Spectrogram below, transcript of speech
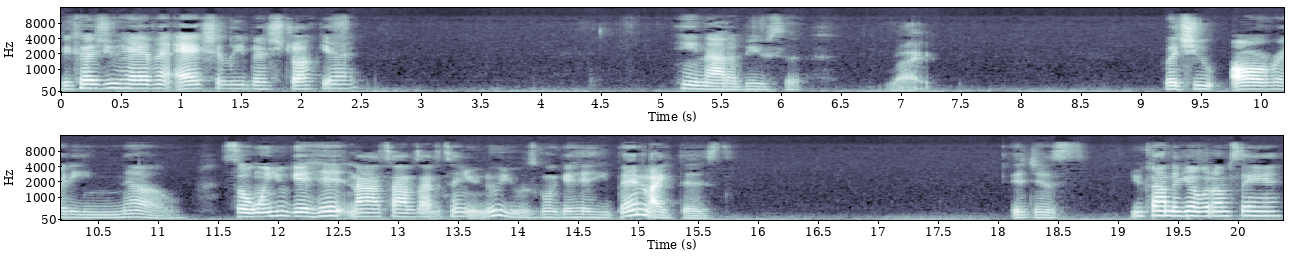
because you haven't actually been struck yet, he not abusive. Right. But you already know. So when you get hit nine times out of ten, you knew you was gonna get hit. He been like this. It just you kind of get what I'm saying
